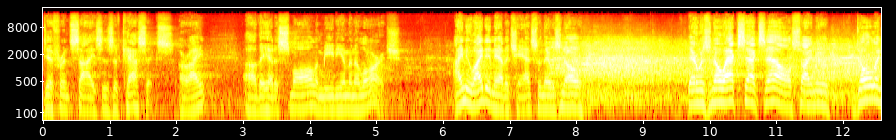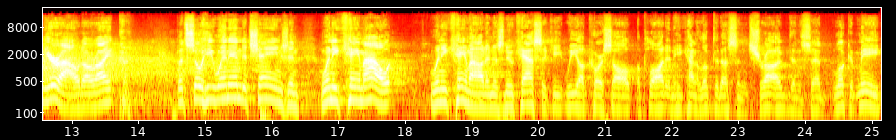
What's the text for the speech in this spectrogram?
different sizes of cassocks, all right? Uh, they had a small, a medium, and a large. I knew I didn't have a chance when there was no there was no XXL, so I knew Dolan, you're out, all right? But so he went in to change, and when he came out, when he came out in his new cassock, he, we of course all applauded, and he kind of looked at us and shrugged and said, "Look at me."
